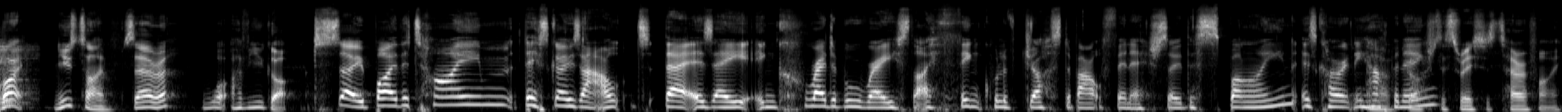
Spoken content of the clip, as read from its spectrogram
Right, news time. Sarah, what have you got? So by the time this goes out, there is a incredible race that I think will have just about finished. So the Spine is currently happening. Oh, gosh, this race is terrifying.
